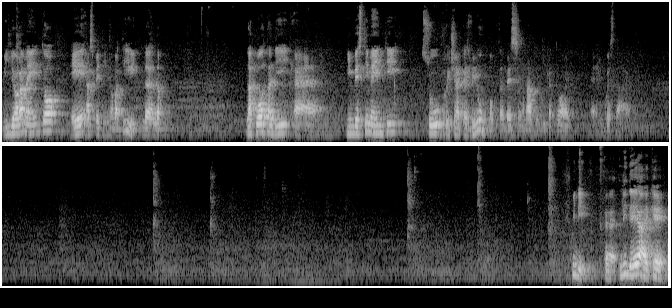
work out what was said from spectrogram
miglioramento e aspetti innovativi. La, la, la quota di eh, investimenti su ricerca e sviluppo potrebbe essere un altro indicatore in quest'area. Quindi eh, l'idea è che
